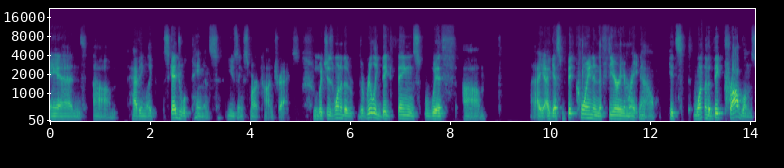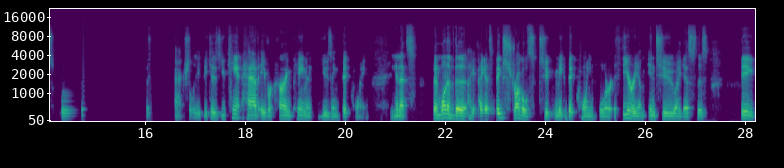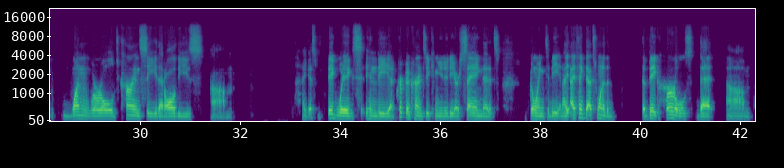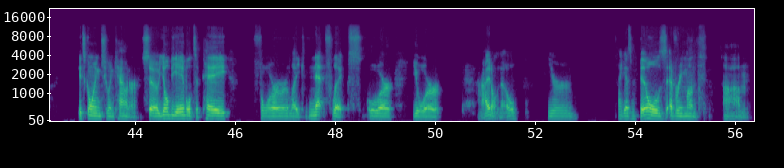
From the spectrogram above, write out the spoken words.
and um, having like scheduled payments using smart contracts, mm-hmm. which is one of the, the really big things with um, I, I guess Bitcoin and Ethereum right now. It's one of the big problems actually because you can't have a recurring payment using Bitcoin, and that's been one of the I, I guess big struggles to make Bitcoin or Ethereum into I guess this big one world currency that all these um, I guess big wigs in the uh, cryptocurrency community are saying that it's going to be. And I, I think that's one of the, the big hurdles that um, it's going to encounter. So you'll be able to pay for like Netflix or your, I don't know, your, I guess, bills every month um,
